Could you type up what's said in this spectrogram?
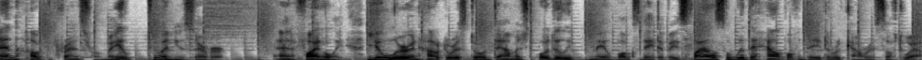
and how to transfer mail to a new server. And finally, you'll learn how to restore damaged or deleted mailbox database files with the help of data recovery software.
